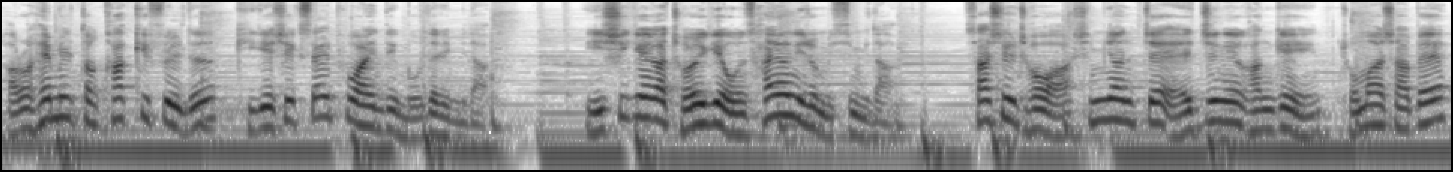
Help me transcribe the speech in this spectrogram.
바로 해밀턴 카키필드 기계식 self winding 모델입니다. 이 시계가 저에게 온 사연이 좀 있습니다. 사실 저와 10년째 애증의 관계인 조마샵의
